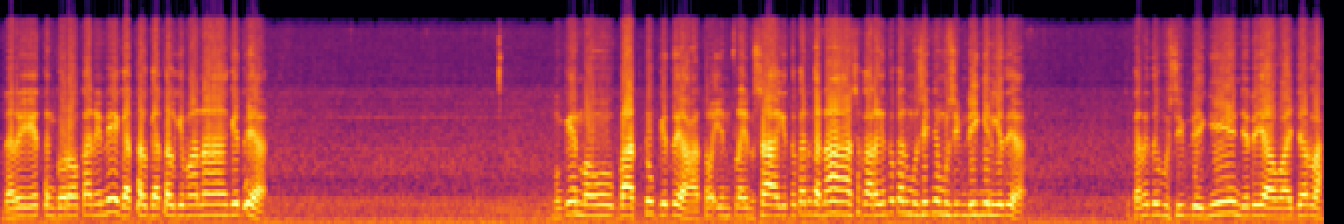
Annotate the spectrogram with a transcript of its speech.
Dari tenggorokan ini gatal-gatal gimana gitu ya. Mungkin mau batuk gitu ya atau influenza gitu kan karena sekarang itu kan musimnya musim dingin gitu ya. Karena itu musim dingin jadi ya wajar lah.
